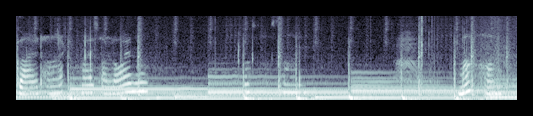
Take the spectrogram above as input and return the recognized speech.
Kacke, Alter. Ich weiß alleine. Muss das sein? Machen.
